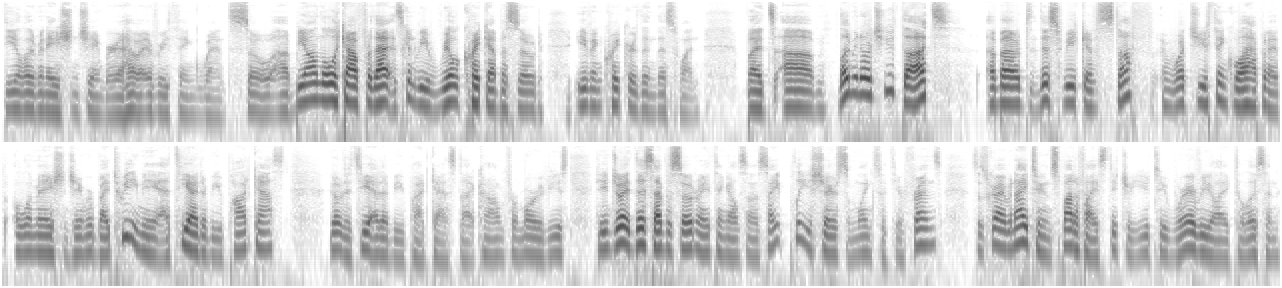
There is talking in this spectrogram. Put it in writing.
the Elimination Chamber, how everything went. So uh, be on the lookout for that. It's going to be a real quick episode, even quicker than this one. But um, let me know what you thought about this week of stuff and what you think will happen at Elimination Chamber by tweeting me at TIW Podcast. Go to TIWpodcast.com for more reviews. If you enjoyed this episode or anything else on the site, please share some links with your friends. Subscribe on iTunes, Spotify, Stitcher, YouTube, wherever you like to listen.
